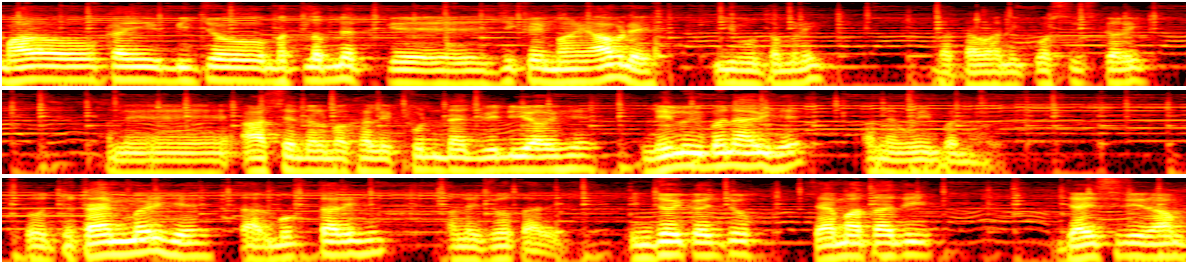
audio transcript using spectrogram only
મારો કંઈ બીજો મતલબ નથી કે જે કંઈ મને આવડે એ હું તમને બતાવવાની કોશિશ કરી. અને આ ચેનલમાં ખાલી ફૂડના જ વીડિયો આવી છે. લીલું બનાવી છે અને હું બનાવી તો જો ટાઈમ મળીએ તાર મૂકતા રહીએ અને જોતા રહીએ એન્જોય કરજો. જય માતાજી. જય શ્રી રામ.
